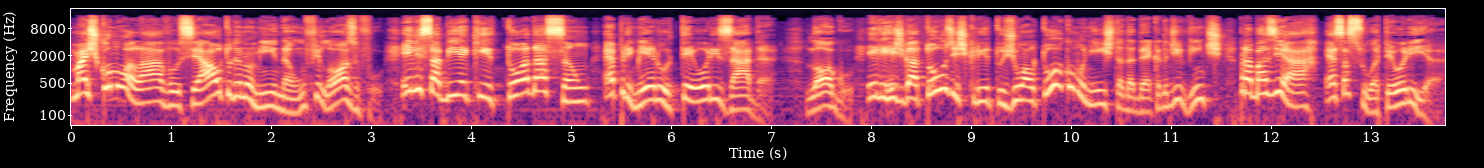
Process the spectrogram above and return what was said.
Mas como Olavo se autodenomina um filósofo, ele sabia que toda ação é primeiro teorizada. Logo, ele resgatou os escritos de um autor comunista da década de 20 para basear essa sua teoria.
